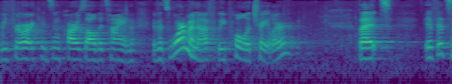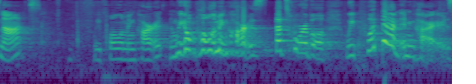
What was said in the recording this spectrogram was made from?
We throw our kids in cars all the time. If it's warm enough, we pull a trailer. But if it's not, we pull them in cars, and we don't pull them in cars. That's horrible. We put them in cars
